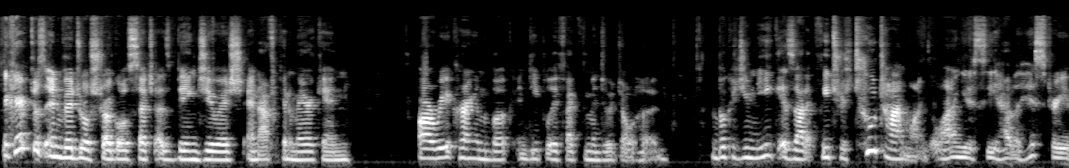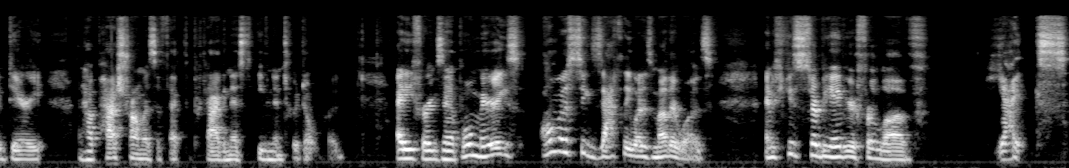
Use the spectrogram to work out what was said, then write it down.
The characters' individual struggles, such as being Jewish and African American, are reoccurring in the book and deeply affect them into adulthood. The book is unique is that it features two timelines, allowing you to see how the history of Derry and how past traumas affect the protagonist even into adulthood. Eddie, for example, marries almost exactly what his mother was and excuses her behavior for love. Yikes.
